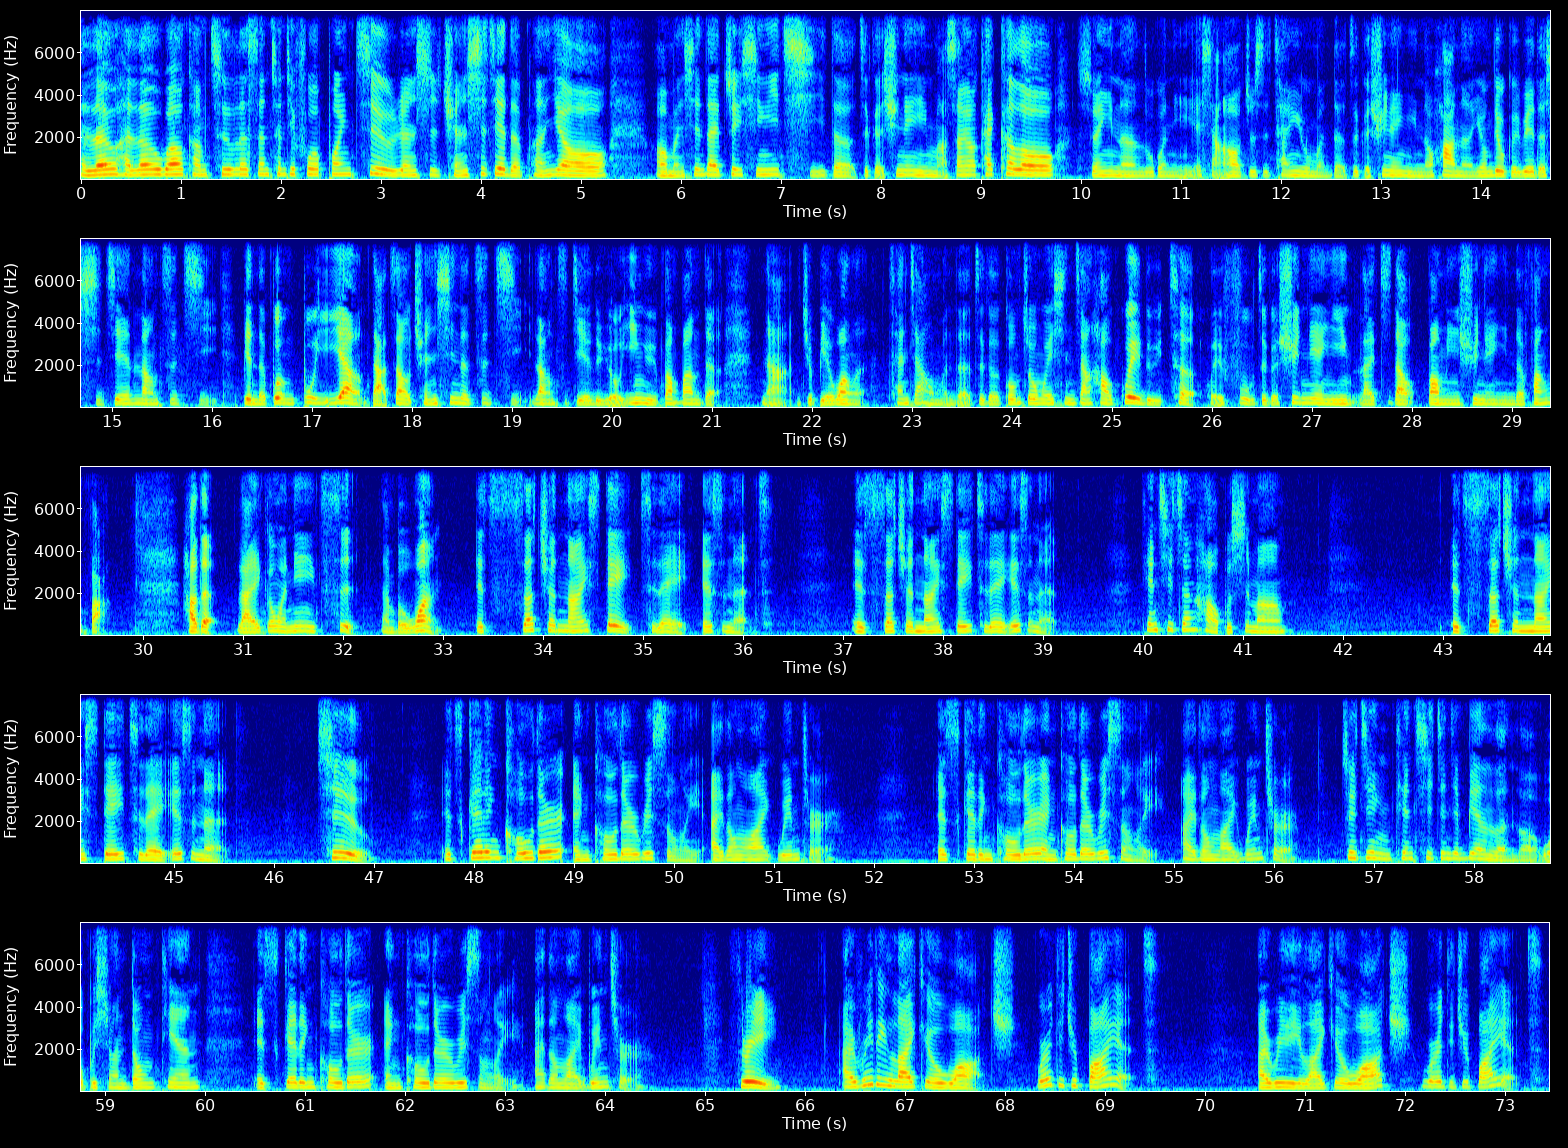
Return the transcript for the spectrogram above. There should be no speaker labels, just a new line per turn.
Hello, hello, welcome to lesson twenty four point two，认识全世界的朋友。我们现在最新一期的这个训练营马上要开课喽，所以呢，如果你也想要就是参与我们的这个训练营的话呢，用六个月的时间让自己变得不不一样，打造全新的自己，让自己旅游英语棒棒的，那就别忘了参加我们的这个公众微信账号“贵旅册”，回复这个训练营来知道报名训练营的方法。好的，来跟我念一次，Number one。It's such a nice day today, isn't it? It's such a nice day today, isn't it? 天气真好，不是吗？It's such a nice day today, isn't it? Two, it's getting colder and colder recently. I don't like winter. It's getting colder and colder recently. I don't like winter. 最近天气渐渐变冷了，我不喜欢冬天。it's getting colder and colder recently. I don't like winter. 3. I really like your watch. Where did you buy it? I really like your watch. Where did you buy it?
